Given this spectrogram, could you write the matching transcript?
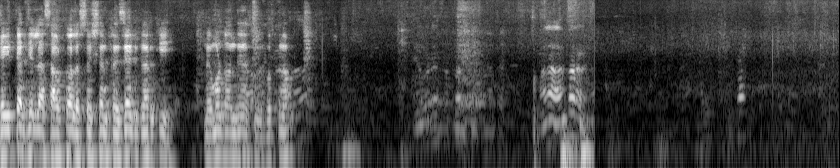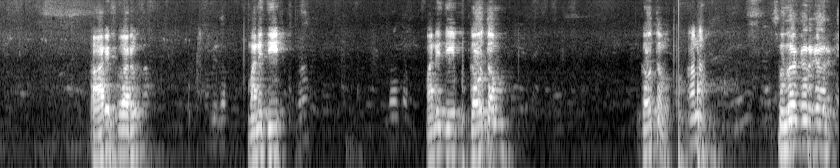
జగిత్యాల జిల్లా సాఫ్ట్వేర్ అసోసియేషన్ ప్రెసిడెంట్ గారికి మెమోంట్ అందజేయాల్సింది కోరుతున్నాం. ఆరిఫ్ గారు మణిదీప్ మణిదీప్ గౌతమ్ గౌతమ్. సుధాకర్ గారికి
